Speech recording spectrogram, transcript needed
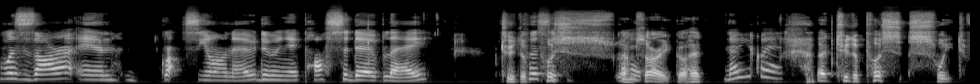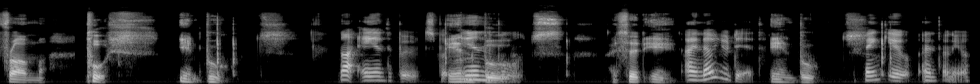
was Zara and Graziano doing a paso doble. To the Puss- Puss. I'm sorry, go ahead. No, you go ahead. Uh, to the Puss suite from Puss in Boots. Not and boots, but In in, boots. boots. I said in. I know you did. In Boots. Thank you, Antonio.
